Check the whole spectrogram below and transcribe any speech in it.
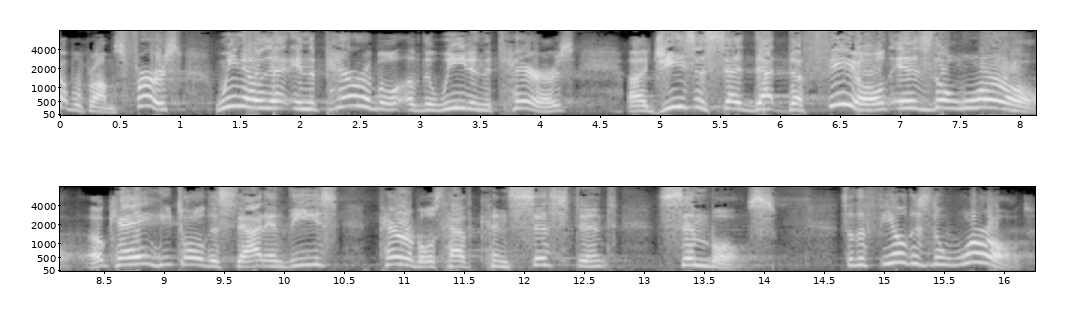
couple problems. First, we know that in the parable of the wheat and the tares, uh, Jesus said that the field is the world. Okay, he told us that, and these parables have consistent symbols. So the field is the world.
